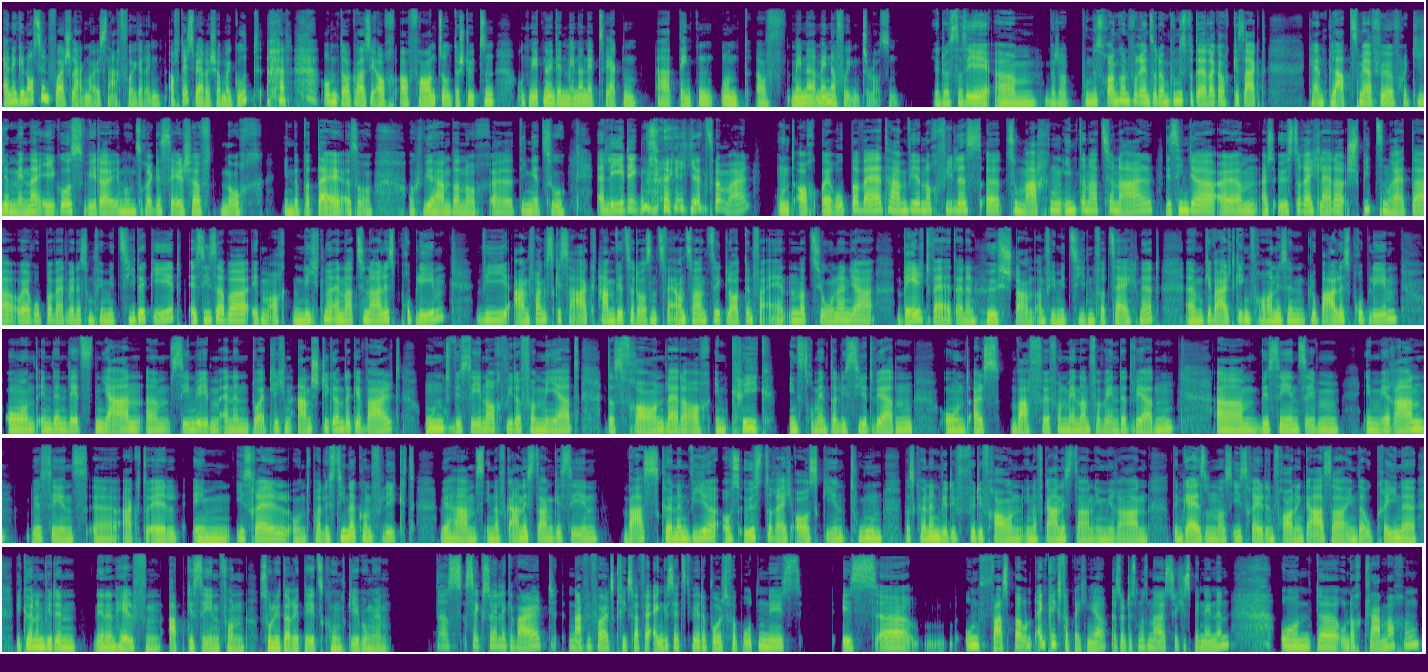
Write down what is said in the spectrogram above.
eine Genossin vorschlagen als Nachfolgerin. Auch das wäre schon mal gut, um da quasi auch, auch Frauen zu unterstützen und nicht nur in den Männernetzwerken äh, denken und auf Männer Männer folgen zu lassen. Ja, du hast das eh ähm, bei der Bundesfrauenkonferenz oder am Bundesparteitag auch gesagt, kein Platz mehr für fragile Männeregos, weder in unserer Gesellschaft noch in der Partei. Also auch wir haben da noch äh, Dinge zu erledigen, sage ich jetzt einmal. Und auch europaweit haben wir noch vieles äh, zu machen, international. Wir sind ja ähm, als Österreich leider Spitzenreiter europaweit, wenn es um Femizide geht. Es ist aber eben auch nicht nur ein nationales Problem. Wie anfangs gesagt, haben wir 2022 laut den Vereinten Nationen ja weltweit einen Höchststand an Femiziden verzeichnet. Ähm, Gewalt gegen Frauen ist ein globales Problem und in den letzten Jahren ähm, sehen wir eben einen deutlichen Anstieg an der Gewalt. Und wir sehen auch wieder vermehrt, dass Frauen leider auch im Krieg instrumentalisiert werden und als Waffe von Männern verwendet werden. Ähm, wir sehen es eben im Iran, wir sehen es äh, aktuell im Israel- und Palästina-Konflikt, wir haben es in Afghanistan gesehen was können wir aus Österreich ausgehend tun? Was können wir die, für die Frauen in Afghanistan, im Iran, den Geiseln aus Israel, den Frauen in Gaza, in der Ukraine? Wie können wir den, denen helfen, abgesehen von Solidaritätskundgebungen? Dass sexuelle Gewalt nach wie vor als Kriegswaffe eingesetzt wird, obwohl es verboten ist, ist äh, unfassbar und ein Kriegsverbrechen, ja. Also das muss man als solches benennen und, äh, und auch klar machen.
